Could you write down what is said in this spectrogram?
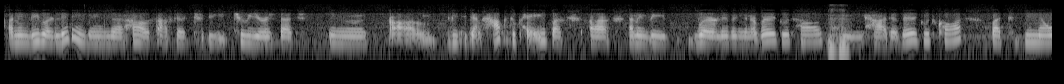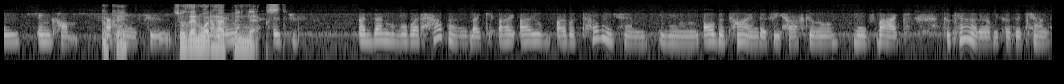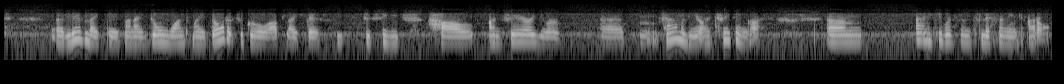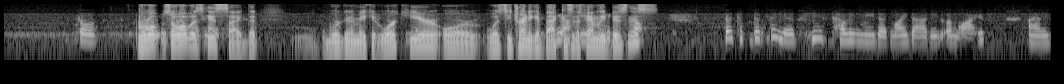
I mean, we were living in the house after two, two years that um, um, we didn't have to pay, but uh, I mean, we were living in a very good house. We had a very good car, but no income, Okay. to. So then what you know I mean? happened next? And then what happened? Like I, I, I was telling him um, all the time that we have to move back to Canada because I can't uh, live like this, and I don't want my daughter to grow up like this to see how unfair your uh, family are treating us. Um, and he wasn't listening at all. So, Well, what, so what was his side that we're going to make it work here, or was he trying to get back Yeah, into the family he- business? Like, the, the thing is, he's telling me that my dad is alive, and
